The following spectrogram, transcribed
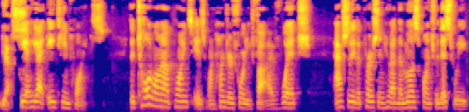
Yes. Yeah, he got 18 points. The total amount of points is 145, which actually the person who had the most points for this week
